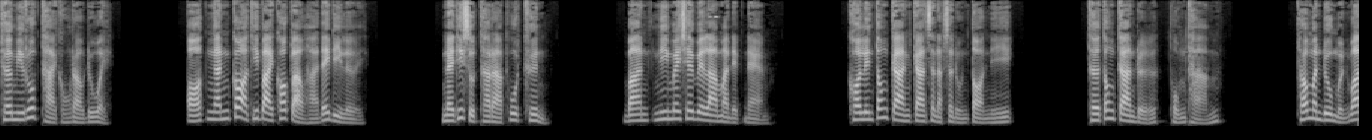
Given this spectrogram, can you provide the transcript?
เธอมีรูปถ่ายของเราด้วยอ๋องั้นก็อธิบายข้อกล่าวหาได้ดีเลย ในที่สุดทาราพูดขึ้น บานนี่ไม่ใช่เวลามาเด็กแนม คอลินต้องการการสนับสนุนตอนนี้ เธอต้องการหรือ ผมถาม เพราะมันดูเหมือนว่า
